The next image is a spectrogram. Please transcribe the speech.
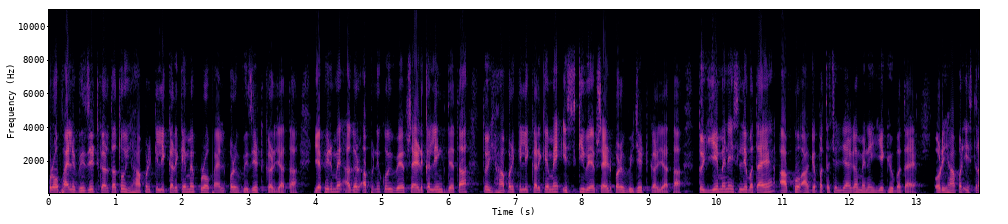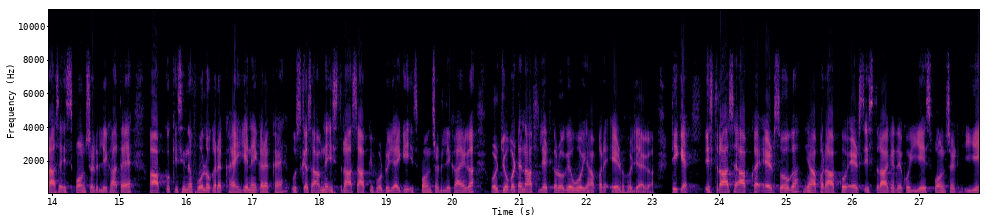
प्रोफ़ाइल विज़िट करता तो यहाँ पर क्लिक करके मैं प्रोफ़ाइल पर विज़िट कर जाता। या फिर मैं अगर अपनी कोई वेबसाइट का लिंक देता तो यहाँ पर क्लिक करके मैं इसकी वेबसाइट पर विज़िट कर जाता। तो ये मैंने इसलिए बताया आपको आगे पता चल जाएगा मैंने ये क्यों बताया और यहाँ पर इस तरह से स्पॉन्सर्ड लिखा आता है, आपको किसी ने फॉलो कर रखा है, ये नहीं कर रखा है, उसके सामने इस तरह से आपकी फ़ोटो जाएगी, स्पॉन्सर्ड लिखा आएगा, और जो बटन आप सिलेक्ट करोगे, वो यहाँ पर एड हो जाएगा। ठीक है, इस तरह से आपका एड्स होगा, यहाँ पर आपको एड्स इस तरह के, देखो ये स्पॉन्सर्ड, ये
